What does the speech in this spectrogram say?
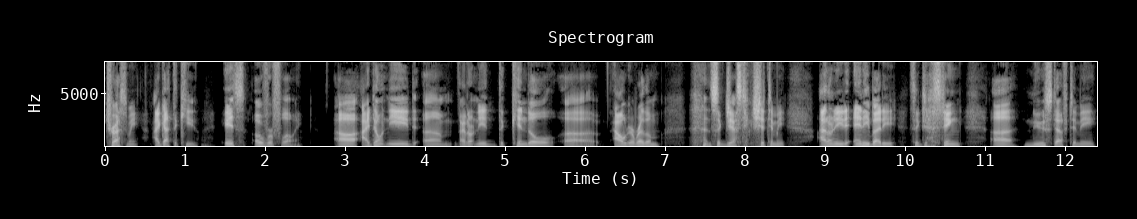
trust me, I got the queue. It's overflowing. Uh, I don't need um, I don't need the Kindle uh, algorithm suggesting shit to me. I don't need anybody suggesting uh, new stuff to me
